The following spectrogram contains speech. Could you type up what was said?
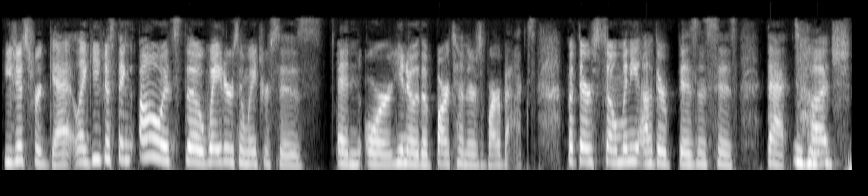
you just forget, like you just think, oh, it's the waiters and waitresses and, or, you know, the bartenders, barbacks. But there's so many other businesses that mm-hmm.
